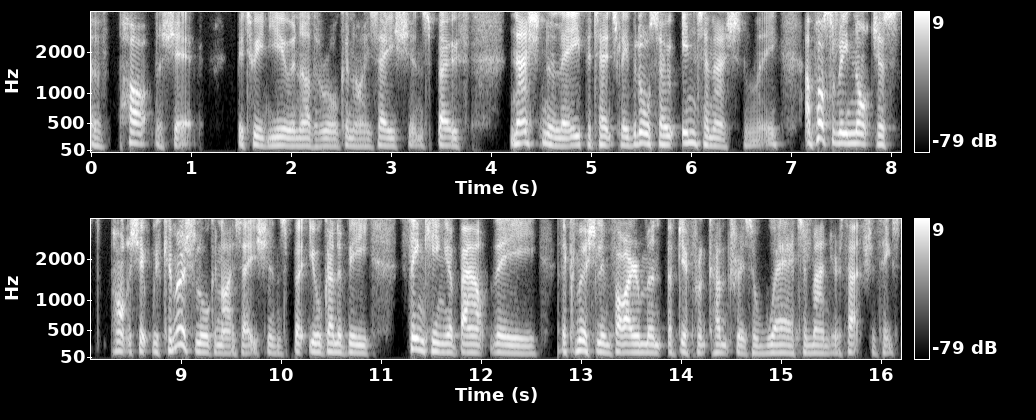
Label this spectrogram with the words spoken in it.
of partnership between you and other organizations, both nationally, potentially, but also internationally, and possibly not just partnership with commercial organizations, but you're going to be thinking about the, the commercial environment of different countries and where to manufacture things.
